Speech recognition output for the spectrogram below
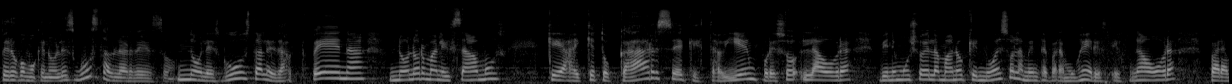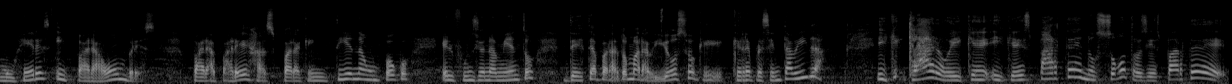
pero como que no les gusta hablar de eso. no les gusta, les da pena, no normalizamos que hay que tocarse, que está bien, por eso la obra viene mucho de la mano que no es solamente para mujeres, es una obra para mujeres y para hombres, para parejas, para que entiendan un poco el funcionamiento de este aparato maravilloso que, que representa vida. Y que, claro, y que, y que es parte de nosotros y es parte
